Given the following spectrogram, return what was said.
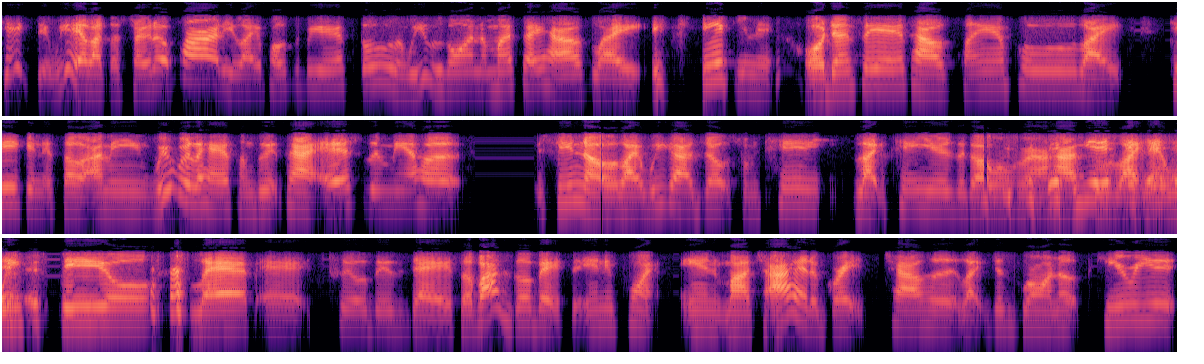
kicked it. We had like a straight up party, like supposed to be at school, and we was going to Monte house, like kicking it, or Dante's house playing pool, like kicking it. So I mean, we really had some good time. Ashley, me and her. She know, like we got jokes from ten, like ten years ago when we were in high school, like that we still laugh at till this day. So if I could go back to any point in my ch- I had a great childhood, like just growing up, period.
